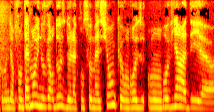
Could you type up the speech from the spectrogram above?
comment dire, font tellement une overdose de la consommation qu'on on revient à des... Euh,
